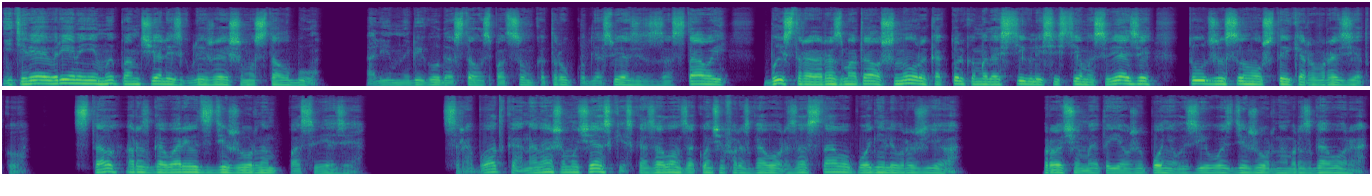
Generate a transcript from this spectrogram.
Не теряя времени, мы помчались к ближайшему столбу. Алим на бегу достал из-под сумка трубку для связи с заставой, быстро размотал шнур, и как только мы достигли системы связи, тут же сунул штекер в розетку. Стал разговаривать с дежурным по связи. «Сработка на нашем участке», — сказал он, закончив разговор. «Заставу подняли в ружье». Впрочем, это я уже понял из его с дежурным разговора.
